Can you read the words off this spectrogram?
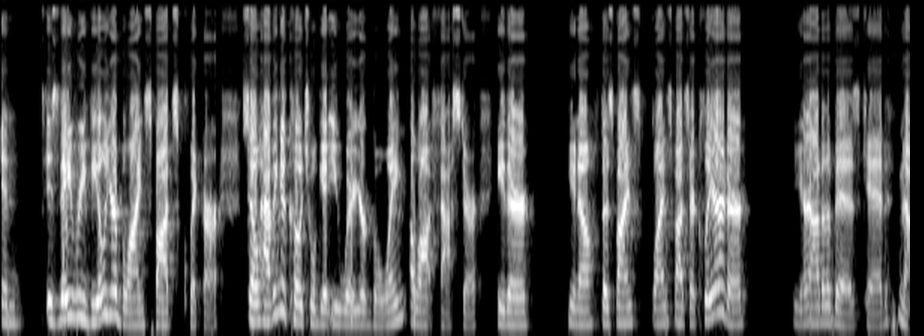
in is they reveal your blind spots quicker. So having a coach will get you where you're going a lot faster. Either, you know, those blind blind spots are cleared or you're out of the biz, kid. No.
